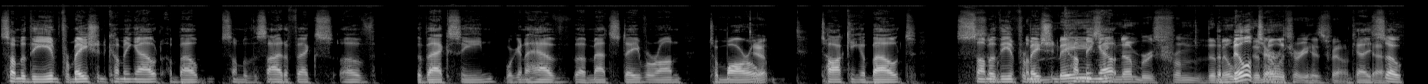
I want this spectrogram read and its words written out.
some of the information coming out about some of the side effects of the vaccine. We're going to have uh, Matt Staver on tomorrow Yep. talking about some, of the information coming out. numbers from the, The mil- military. The military has found. Okay, Yeah. so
